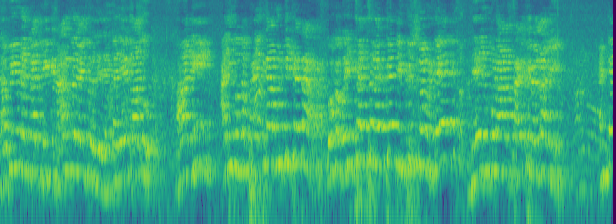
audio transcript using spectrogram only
నవ్వీయుడంగా మీకు నాలుగు వేల ఐదు వేలు ఎక్కడే కాదు. కానీ అది ఒక ప్రజ్ఞా వృత్తి చేత ఒక వైద్యాంశలంటే ఇంగ్లీష్లో ఉంటే నేను కూడా ఆ స్థాయికి వెళ్ళాలి. అంటే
